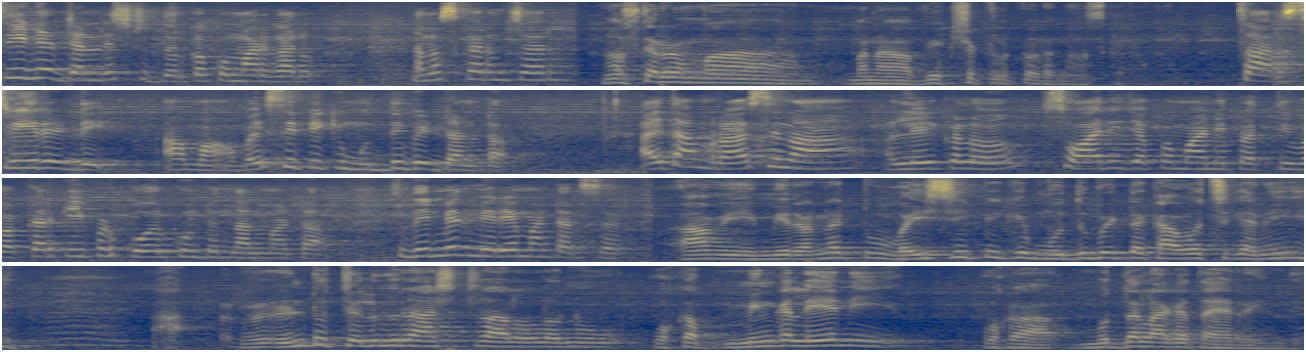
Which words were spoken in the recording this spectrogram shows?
సీనియర్ జర్నలిస్ట్ దుర్గా కుమార్ గారు. నమస్కారం సార్. నమస్కారం అమ్మా. మన వీక్షకులకు కూడా నమస్కారం. సార్ శ్రీరెడ్డి ఆమె వైసీపీకి ముద్దు బిడ్డ అంట అయితే ఆమె రాసిన లేఖలో సారీ చెప్పమని ప్రతి ఒక్కరికి ఇప్పుడు కోరుకుంటుందన్నమాట. సో దీని మీద మీరేమంటారు సార్? ఆమె మీరు అన్నట్టు వైసీపీకి ముద్దుబిడ్డ కావచ్చు కానీ రెండు తెలుగు రాష్ట్రాలలోనూ ఒక మింగలేని ఒక ముద్దలాగా తయారైంది.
